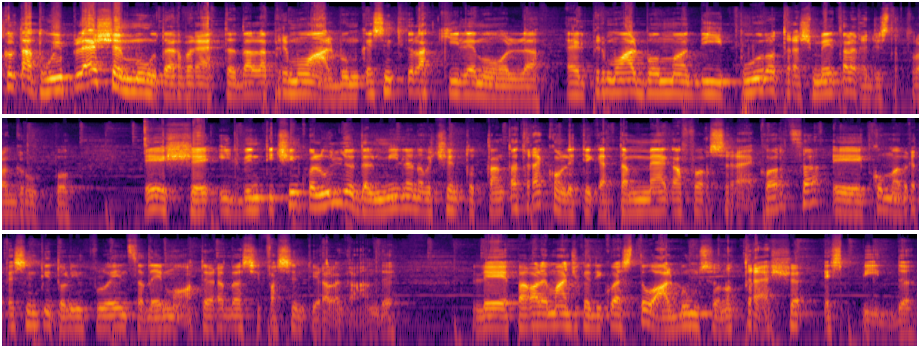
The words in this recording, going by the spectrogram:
Ascoltato Whiplash e Mutterbreath dal primo album che si intitola Kill Em All. È il primo album di puro thrash metal registrato dal gruppo. Esce il 25 luglio del 1983 con l'etichetta Megaforce Records e come avrete sentito l'influenza dei Motorhead si fa sentire alla grande. Le parole magiche di questo album sono trash e speed.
